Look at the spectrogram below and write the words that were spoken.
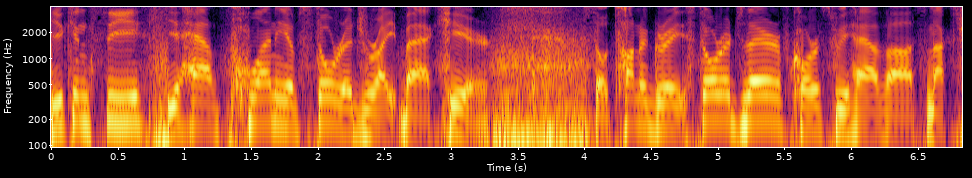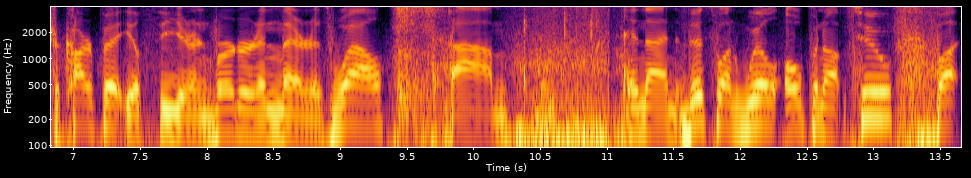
you can see you have plenty of storage right back here. So ton of great storage there. Of course, we have uh, some extra carpet. You'll see your inverter in there as well. Um, and then this one will open up too, but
